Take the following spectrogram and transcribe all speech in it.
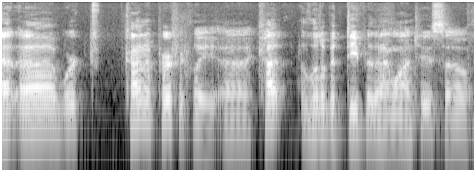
That uh, worked kind of perfectly. Uh, cut a little bit deeper than I wanted to, so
